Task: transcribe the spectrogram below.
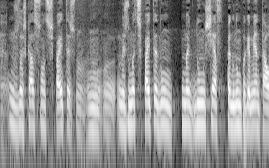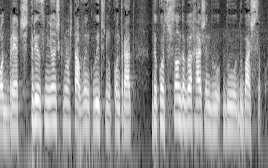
eh, nos dois casos são suspeitas, hum, hum, mas uma suspeita de um, uma- de um excesso de de um pagamento à Odebrecht, 13 milhões que não estavam incluídos no contrato da construção da barragem do, do, do Baixo Sabor.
